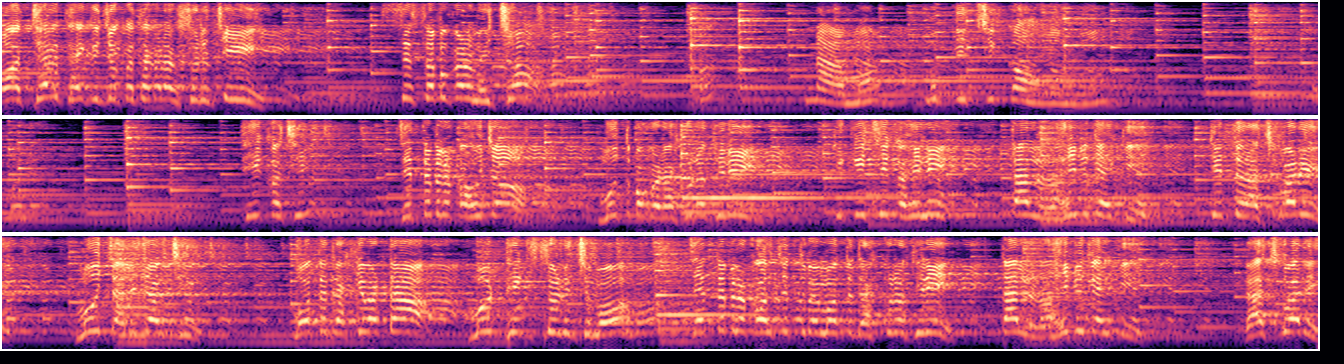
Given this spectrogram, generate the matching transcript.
ପଛରେ ଥାଇକି ଯେଉଁ କଥା ଗୁଡ଼ାକ ଶୁଣିଛି ସେସବୁ କ'ଣ ମିଛ ନା ମା ମୁଁ କିଛି କହିନି ଠିକ୍ ଅଛି ଯେତେବେଳେ କହୁଛ ମୁଁ ତୁମକୁ ଡାକୁନଥିଲି କି କିଛି କହିନି ତାହେଲେ ରହିବି କାହିଁକି କିନ୍ତୁ ରାଜକୁମାରୀ ମୁଁ ଚାଲି ଯାଉଛି মতো ডাকিবাটা মু ঠিক শুনেছি মো যেতবে কে তুমি মতো ডাকু নি তাহলে রহবি কী রাজকুমারী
